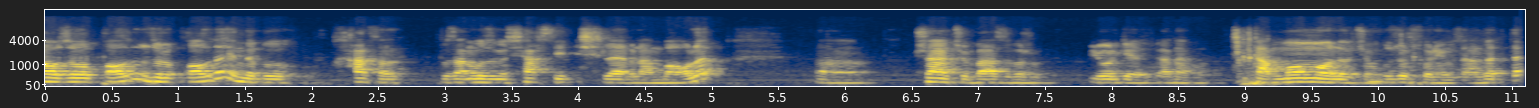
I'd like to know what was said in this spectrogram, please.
pauza bo'lib qoldi, uzilib qoldi. Endi bu har xil bizani o'zimiz shaxsiy ishlar bilan bog'liq. Shuning uchun ba'zi bir yo'lga yana chiqqan muammolar uchun uzr so'raymiz albatta.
